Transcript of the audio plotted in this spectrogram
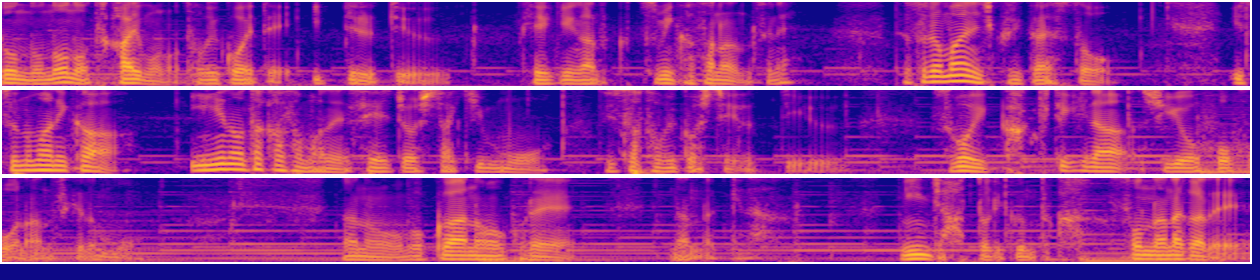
どんどんどんどん高いものを飛び越えていってるっていう経験が積み重なるんですよね。で、それを毎日繰り返すと、いつの間にか家の高さまで成長した気も実は飛び越しているっていう、すごい画期的な修行方法なんですけども、あの、僕はあの、これ、なんだっけな、忍者服部くんとか、そんな中で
